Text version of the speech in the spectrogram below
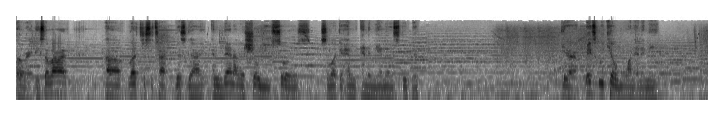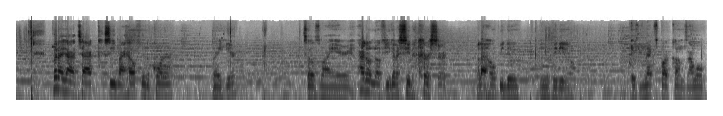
Alright, they survive uh, let's just attack this guy, and then I'm gonna show you swords. Select an enemy, I know it's stupid. Yeah, basically kill one enemy. But I got attack, see my health in the corner, right here. Tells my area. I don't know if you're gonna see the cursor, but I hope you do in the video. If the next part comes, I won't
